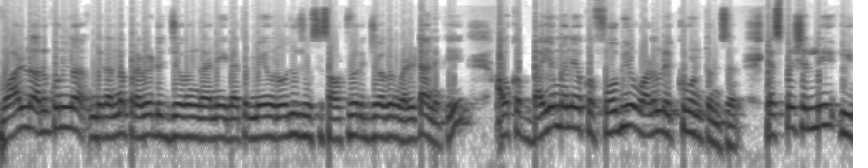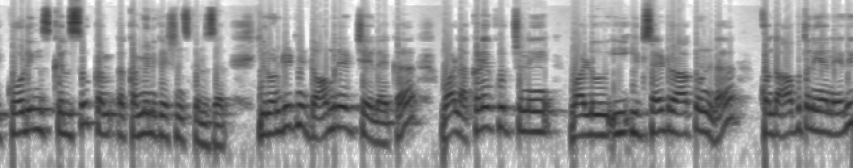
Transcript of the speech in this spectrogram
వాళ్ళు అనుకున్న మీరు అన్న ప్రైవేట్ ఉద్యోగం కానీ లేకపోతే మేము రోజు చూసే సాఫ్ట్వేర్ ఉద్యోగం వెళ్ళటానికి ఆ ఒక భయం అనే ఒక ఫోబియో వాళ్ళలో ఎక్కువ ఉంటుంది సార్. ఎస్పెషల్లీ ఈ coding skills communication skills sir. ఈ రెండింటిని డామినేట్ చేయలేక వాళ్ళు అక్కడే కూర్చుని వాళ్ళు ఈ ఇటు సైడ్ రాకుండా కొంత ఆపుతున్నాయి అనేది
